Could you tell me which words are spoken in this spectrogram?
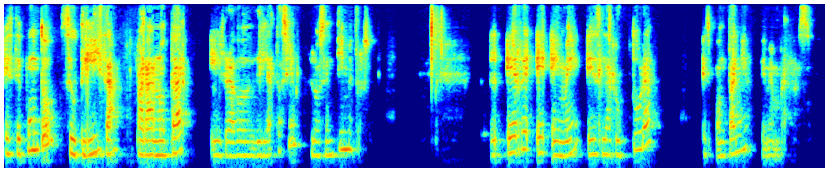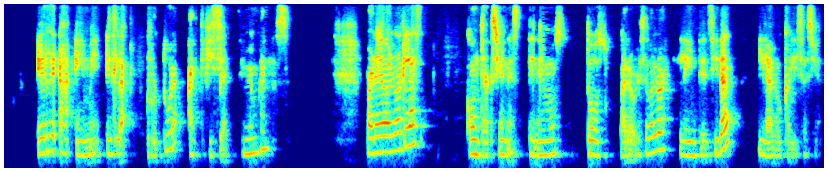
este punto se utiliza para anotar el grado de dilatación, los centímetros. El REM es la ruptura espontánea de membranas. RAM es la ruptura artificial de membranas. Para evaluar las contracciones tenemos dos valores a evaluar, la intensidad y la localización.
